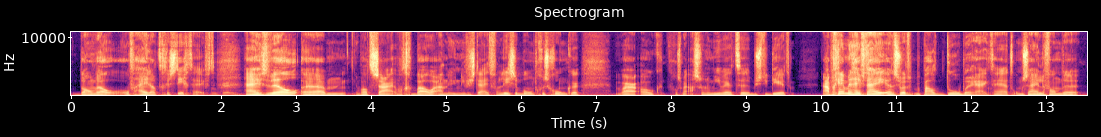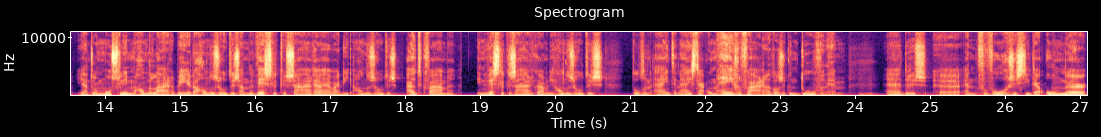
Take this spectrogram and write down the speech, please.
dan wel of hij dat gesticht heeft. Hij heeft wel ehm, wat, wat gebouwen aan de Universiteit van Lissabon geschonken, waar ook volgens mij astronomie werd eh, bestudeerd. Nou, op een gegeven moment heeft hij een soort bepaald doel bereikt. Hè? Het omzeilen van de ja, door moslimhandelaren beheerde handelsroutes aan de westelijke Sahara, hè, waar die handelsroutes uitkwamen. In de westelijke Sahara kwamen die handelsroutes tot een eind en hij is daar omheen gevaren. Dat was ook een doel van hem. Hè, dus, eh, en vervolgens is hij daaronder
